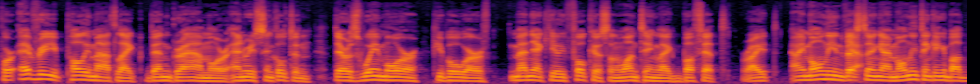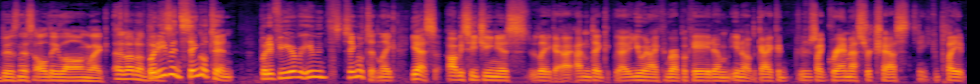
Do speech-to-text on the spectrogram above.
for every polymath like Ben Graham or Henry Singleton, there's way more people who are maniacally focused on one thing like Buffett, right? I'm only investing, yeah. I'm only thinking about business all day long. Like a lot of But these... even Singleton, but if you ever even Singleton, like yes, obviously genius. Like I, I don't think uh, you and I can replicate him. You know, the guy could just like grandmaster chess. He could play it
